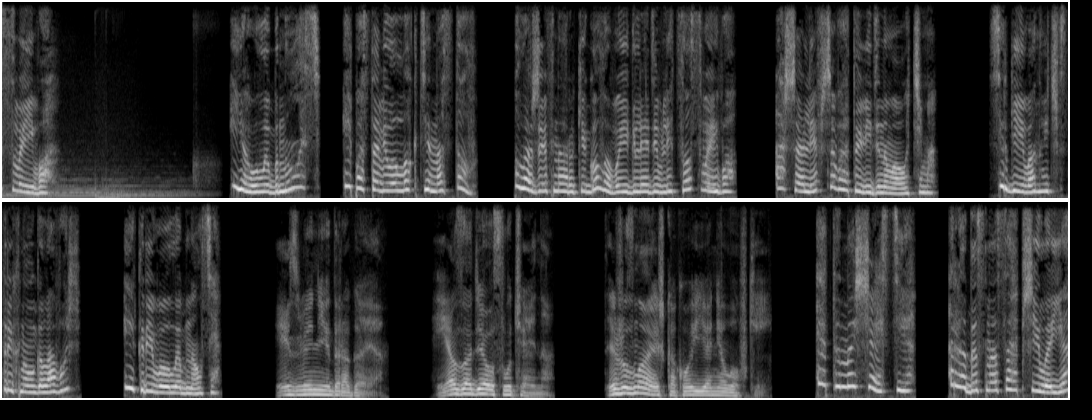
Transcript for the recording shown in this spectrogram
своего. Я улыбнулась и поставила локти на стол, положив на руки голову и глядя в лицо своего ошалевшего от увиденного отчима. Сергей Иванович встряхнул головой и криво улыбнулся. «Извини, дорогая, я задел случайно. Ты же знаешь, какой я неловкий». «Это на счастье», — радостно сообщила я,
